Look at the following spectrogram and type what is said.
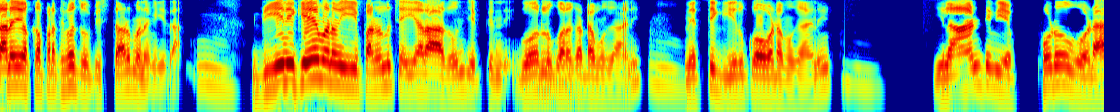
తన యొక్క ప్రతిభ చూపిస్తాడు మన మీద. దీనికే మనం ఈ పనులు చెయ్యరాదు అని చెప్పింది. గోర్లు. కొరకటము గాని నెత్తి గీరుకోవడము గాని ఇలాంటివి ఎప్పుడూ కూడా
